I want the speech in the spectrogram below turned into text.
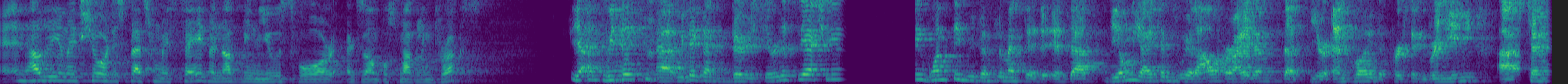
And how do you make sure this platform is safe and not being used for example, smuggling drugs? Yeah, we take, uh, we take that very seriously, actually. One thing we've implemented is that the only items we allow are items that your envoy, the person bringing, uh, can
